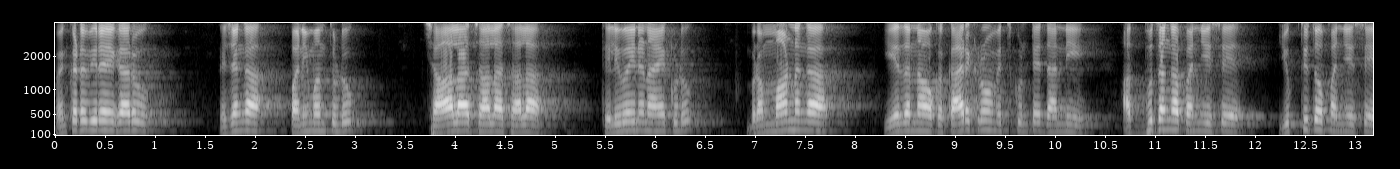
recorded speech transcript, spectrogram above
వెంకట వీరయ్య గారు నిజంగా పనిమంతుడు చాలా చాలా చాలా తెలివైన నాయకుడు. బ్రహ్మాండంగా ఏదన్నా ఒక కార్యక్రమం ఎత్తుకుంటే దాన్ని అద్భుతంగా పనిచేసే యుక్తితో పనిచేసే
